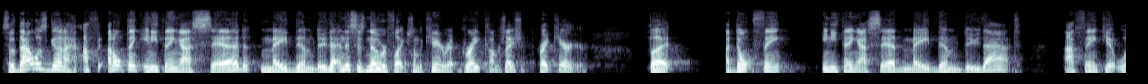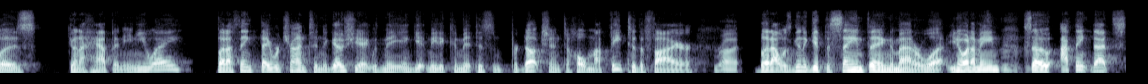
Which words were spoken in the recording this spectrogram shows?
So that was gonna. I don't think anything I said made them do that. And this is no reflection on the carrier rep. Great conversation, great carrier. but I don't think anything I said made them do that. I think it was going to happen anyway. But I think they were trying to negotiate with me and get me to commit to some production to hold my feet to the fire. Right. But I was going to get the same thing no matter what. You know what I mean? Mhm. So I think that's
